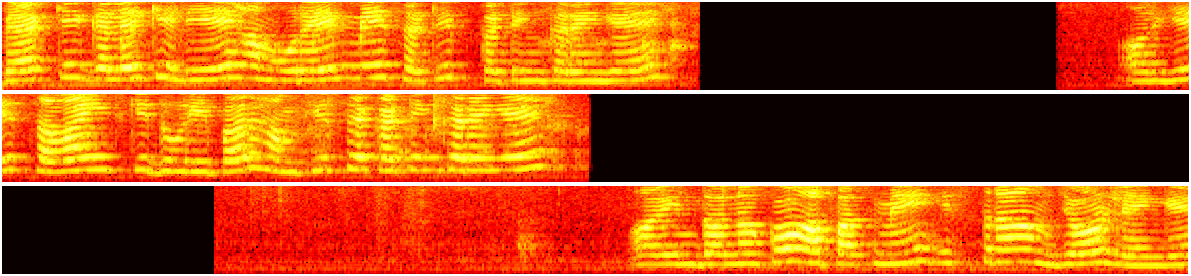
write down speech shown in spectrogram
बैक के गले के लिए हम उरेम में स्ट्रिप कटिंग करेंगे। और ये सवा इंच की दूरी पर हम फिर से कटिंग करेंगे। और इन दोनों को आपस में इस तरह हम जोड़ लेंगे।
